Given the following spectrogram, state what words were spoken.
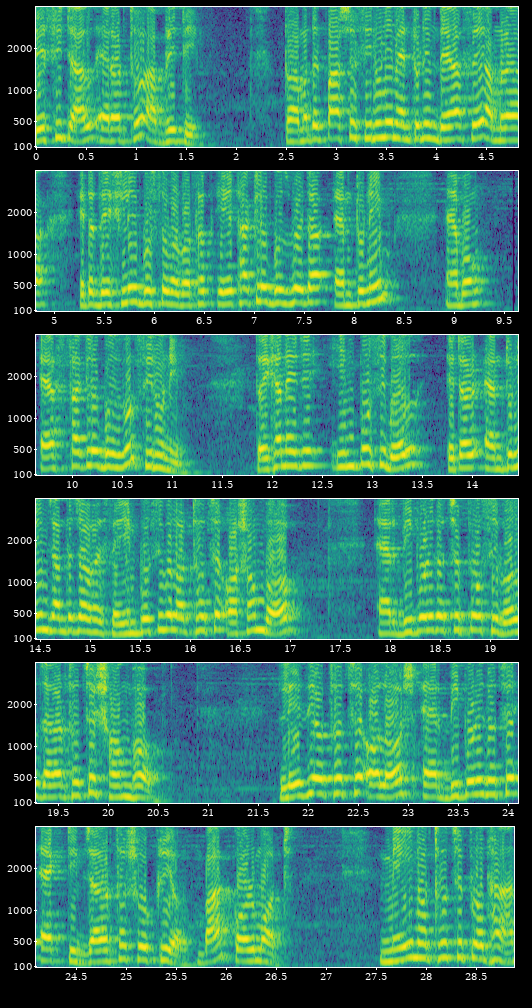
রেসিটাল এর অর্থ আবৃত্তি। তো আমাদের পাশে সিনোনিম অ্যান্টোনিম দেয়া আছে, আমরা এটা দেখলেই বুঝতে পারব। অর্থাৎ এ থাকলে বুঝব এটা অ্যান্টোনিম এবং এস থাকলে বুঝব সিনোনিম তো এখানে এই যে ইম্পসিবল এটার অ্যান্টোনিম জানতে চাওয়া হয়েছে। ইম্পসিবল অর্থ হচ্ছে অসম্ভব, এর বিপরীত হচ্ছে পসিবল যার অর্থ হচ্ছে সম্ভব। লেজি অর্থ হচ্ছে অলস, এর বিপরীত হচ্ছে অ্যাক্টিভ যার অর্থ সক্রিয় বা কর্মঠ। মেইন অর্থ হচ্ছে প্রধান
